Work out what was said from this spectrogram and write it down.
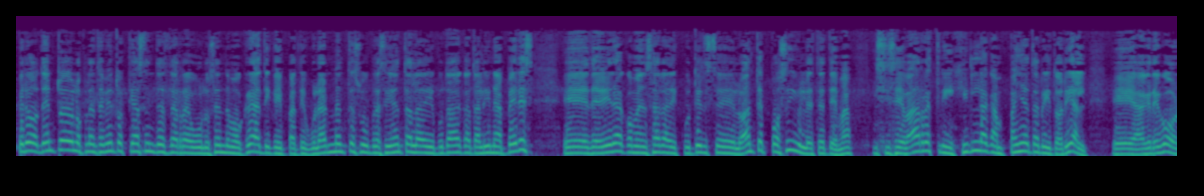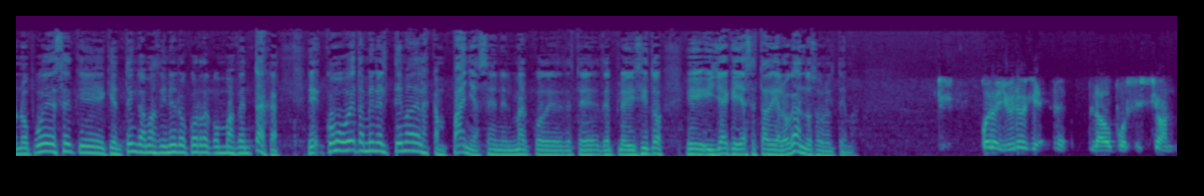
Pero dentro de los planteamientos que hacen desde Revolución Democrática y particularmente su presidenta, la diputada Catalina Pérez, eh, debiera comenzar a discutirse lo antes posible este tema y si se va a restringir la campaña territorial. Eh, agregó, no puede ser que quien tenga más dinero corra con más ventaja. Eh, ¿Cómo ve también el tema de las campañas en el marco de, este, del plebiscito y ya que ya se está dialogando? Sobre el tema? Bueno, yo creo que eh, la oposición,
